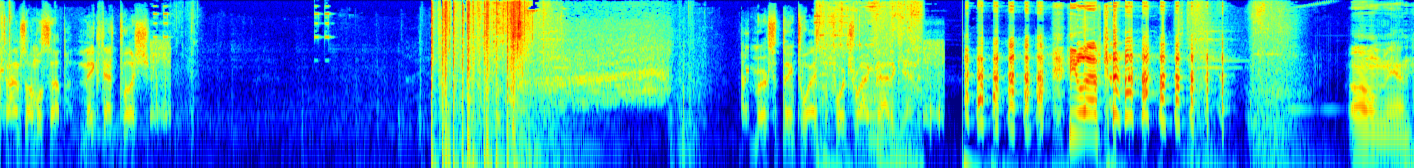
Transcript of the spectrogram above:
Time's almost up. Make that push. Mercs would think twice before trying that again. he left. oh man.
